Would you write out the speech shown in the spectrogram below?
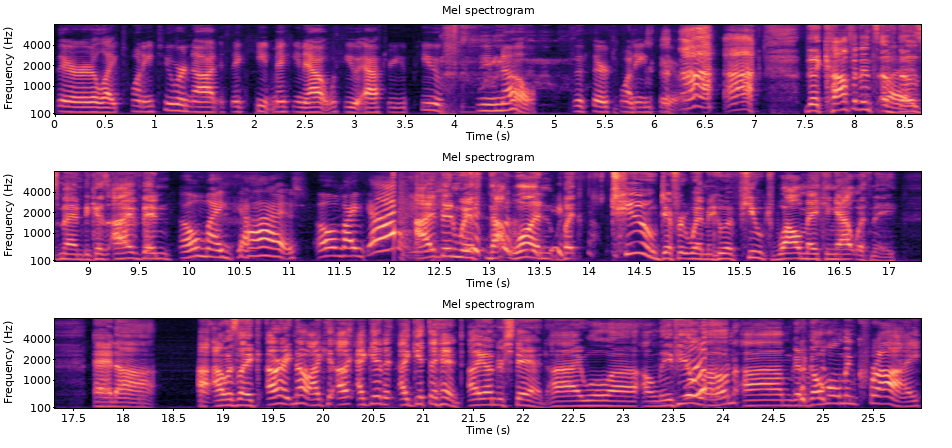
they're like 22 or not, if they keep making out with you after you puke, you know that they're 22. The confidence of those men, because I've been Oh my gosh! Oh my gosh! I've been with not one but two different women who have puked while making out with me, and uh, I, I was like, "All right, no, I, get- I, I get it. I get the hint. I understand. I will. Uh, I'll leave you alone. I'm gonna go home and cry."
